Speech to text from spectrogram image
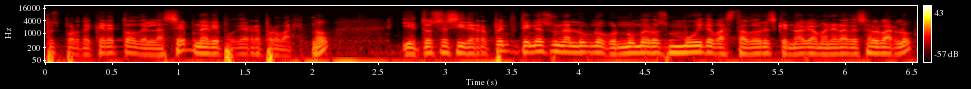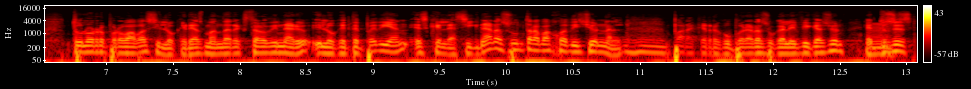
pues por decreto de la SEP nadie podía reprobar, ¿no? Y entonces, si de repente tenías un alumno con números muy devastadores que no había manera de salvarlo, tú lo reprobabas y lo querías mandar extraordinario. Y lo que te pedían es que le asignaras un trabajo adicional para que recuperara su calificación. Entonces,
